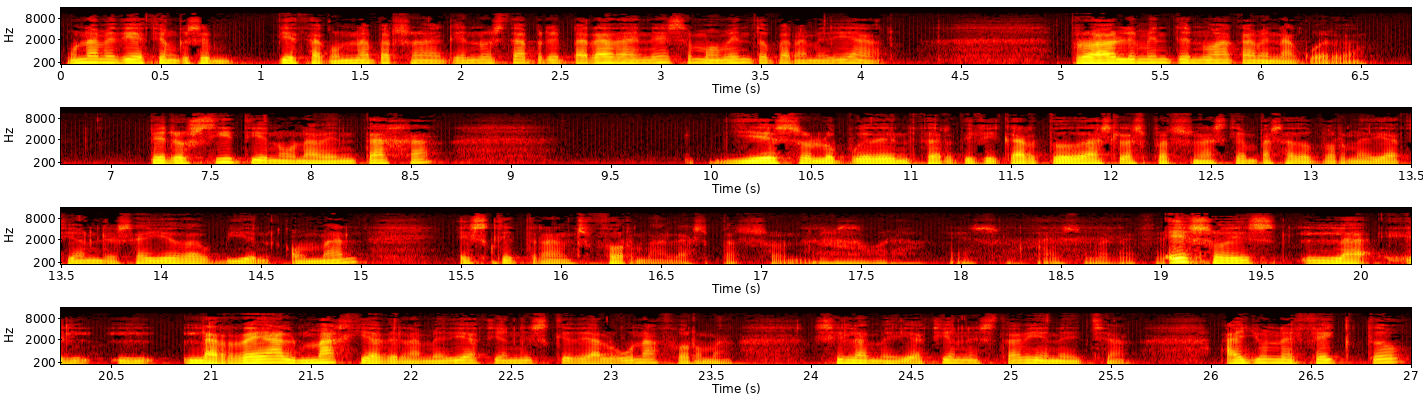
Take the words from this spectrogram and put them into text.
Una mediación que se empieza con una persona que no está preparada en ese momento para mediar, probablemente no acabe en acuerdo, pero sí tiene una ventaja y eso lo pueden certificar todas las personas que han pasado por mediación, les ha ido bien o mal, es que transforma a las personas. Ahora, eso, a eso me refiero. Eso es la, la real magia de la mediación, es que de alguna forma, si la mediación está bien hecha, hay un efecto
